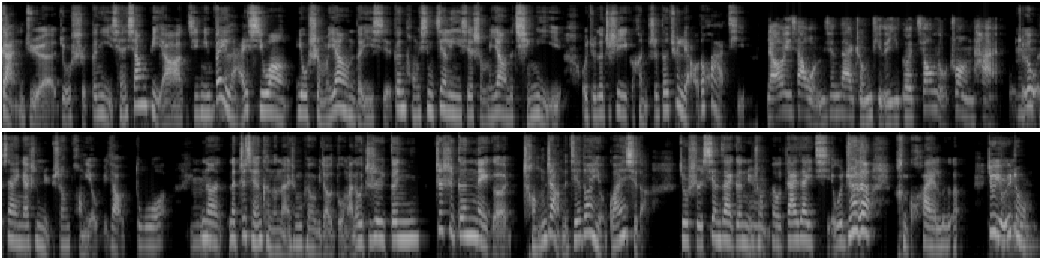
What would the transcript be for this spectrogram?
感觉？就是跟以前相比啊，及你未来希望有什么样的一些跟同性建立一些什么样的情谊？我觉得这是一个很值得去聊的话题。聊一下我们现在整体的一个交友状态。我觉得我现在应该是女生朋友比较多。那那之前可能男生朋友比较多嘛？那这是跟这是跟那个成长的阶段有关系的。就是现在跟女生朋友待在一起，我觉得很快乐，就有一种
